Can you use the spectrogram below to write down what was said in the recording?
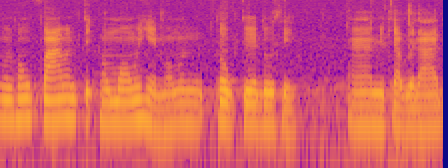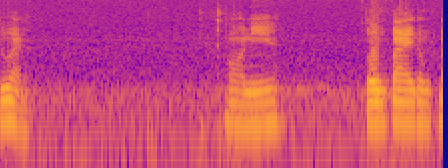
มันท้องฟ้ามันติดมันมองไม่เห็นเพราะมันตกเกินดูสิ อ่า มีจับเวลาด้วยอ๋ออันนี้ ตรงไปตรงไป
